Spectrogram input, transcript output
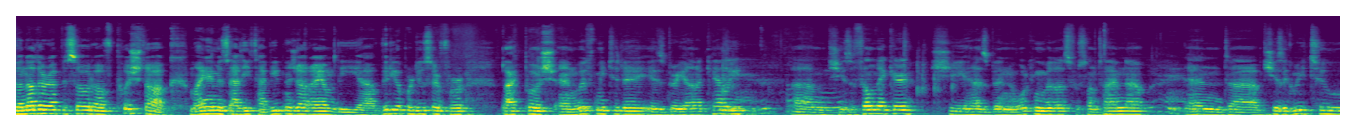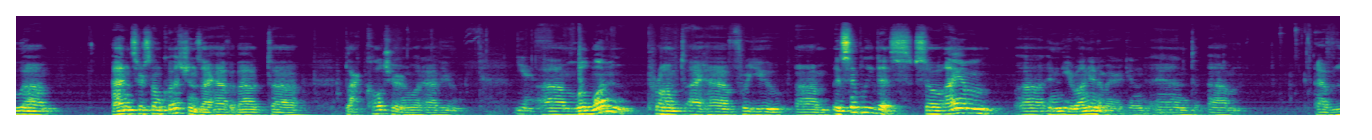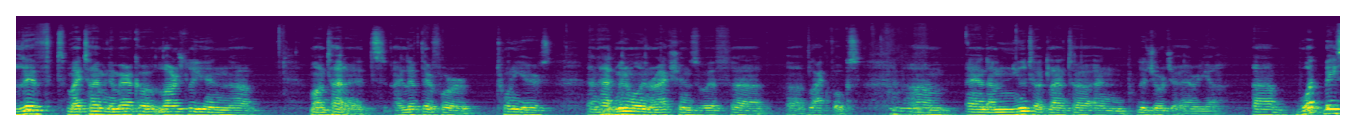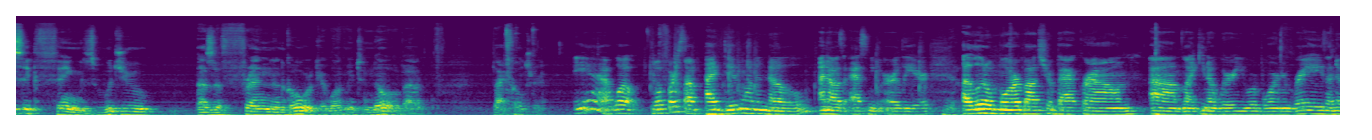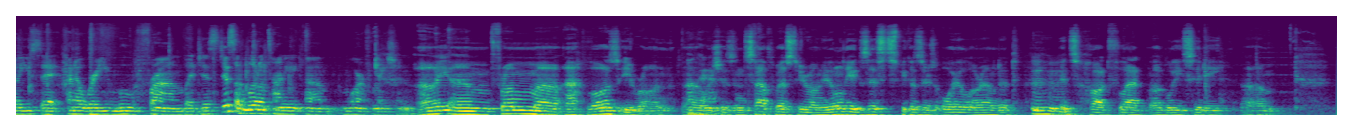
to another episode of Push Talk. My name is Ali Tabib Najjar. I am the uh, video producer for Black Push, and with me today is Brianna Kelly. Um, she's a filmmaker. She has been working with us for some time now, and uh, she has agreed to um, answer some questions I have about uh, black culture and what have you. Yes. Um, well, one prompt I have for you um, is simply this. So, I am uh, an Iranian American, and um, I've lived my time in America largely in uh, Montana. It's, I lived there for 20 years and had minimal interactions with uh, uh black folks. Mm-hmm. Um, and I'm new to Atlanta and the Georgia area. Um, what basic things would you as a friend and coworker want me to know about black culture? Yeah, well, well, first off, I did want to know, and I was asking you earlier, Yeah. a little more about your background, um, like you know where you were born and raised. I know you said I know where you moved from, but just just a little tiny um, more information. I am from uh, Ahvaz, Iran, uh, Okay. which is in southwest Iran. It only exists because there's oil around it. Mm-hmm. It's hot, flat, ugly city. Um,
